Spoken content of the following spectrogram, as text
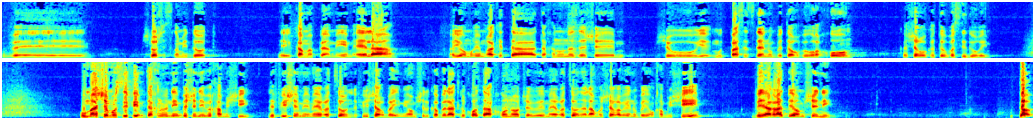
ו-13 מידות אה, כמה פעמים, אלא היו אומרים רק את התחנון הזה ש... שהוא מודפס אצלנו בתור והוא רחום, כאשר הוא כתוב בסידורים. ומה שמוסיפים תחנונים בשני וחמישי, לפי שהם ימי רצון, לפי שארבעים יום של קבלת לוחות האחרונות שהיו ימי רצון, עלה משה רבינו ביום חמישי וירד ביום שני. טוב,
